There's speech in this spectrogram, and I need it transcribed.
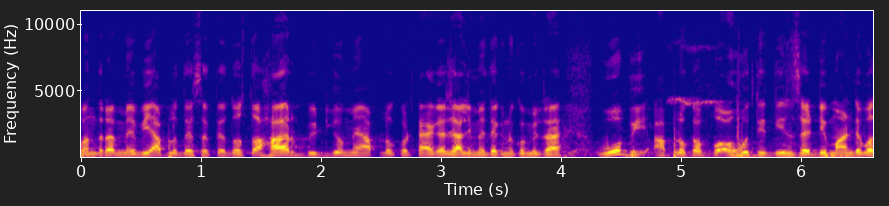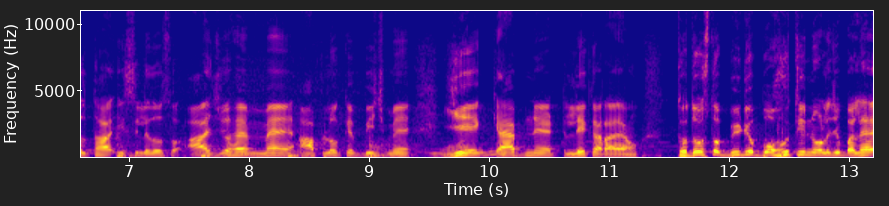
पंद्रह में भी आप लोग देख सकते हैं। दोस्तों, हर वीडियो में आप लोग को टाइगर जाली में देखने को मिल रहा है। वो भी आप लोग का बहुत ही दिन से डिमांडेबल था, इसलिए दोस्तों, आज जो है मैं आप लोग के बीच में ये कैबिनेट लेकर आया हूँ। तो दोस्तों, वीडियो बहुत ही नॉलेजेबल है।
